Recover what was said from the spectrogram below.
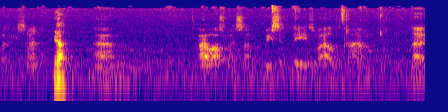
about your son. Yeah. Um, I lost my son recently as well. Um, now,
